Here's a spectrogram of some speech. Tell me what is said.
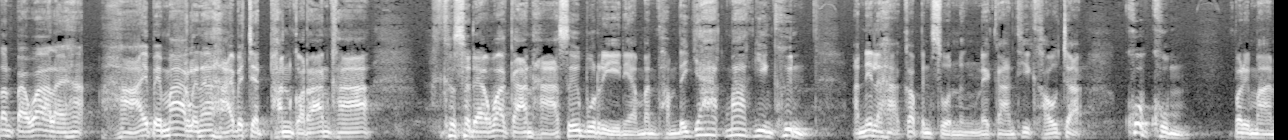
นั่นแปลว่าอะไรฮะ หายไปมากเลยนะ หายไป 7,000 กว่าร้านค้า คือแสดงว่าการหาซื้อบุหรี่เนี่ยมันทำได้ยากมากยิ่งขึ้น อันนี้แหละฮะก็เป็นส่วนหนึ่งในการที่เขาจะควบคุมปริมาณ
